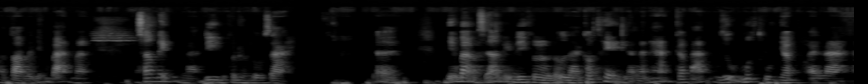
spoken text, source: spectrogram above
hoàn toàn với những bạn mà xác định là đi một con đường lâu dài. Đấy. những bạn sẽ xác định đi con đường lâu dài có thể là ngắn hạn các bạn ví dụ mức thu nhập hay là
